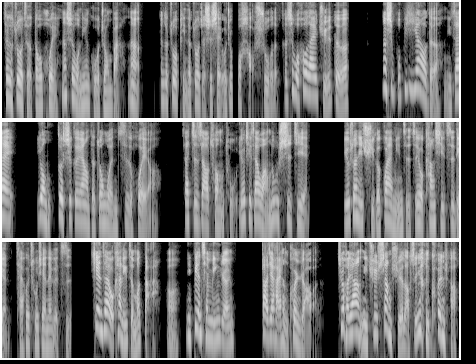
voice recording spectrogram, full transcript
这个作者都会，那时候我念国中吧，那那个作品的作者是谁，我就不好说了。可是我后来觉得那是不必要的，你在用各式各样的中文字汇哦，在制造冲突，尤其在网络世界。比如说你取个怪名字，只有康熙字典才会出现那个字。现在我看你怎么打哦，你变成名人，大家还很困扰啊。就好像你去上学，老师也很困扰，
